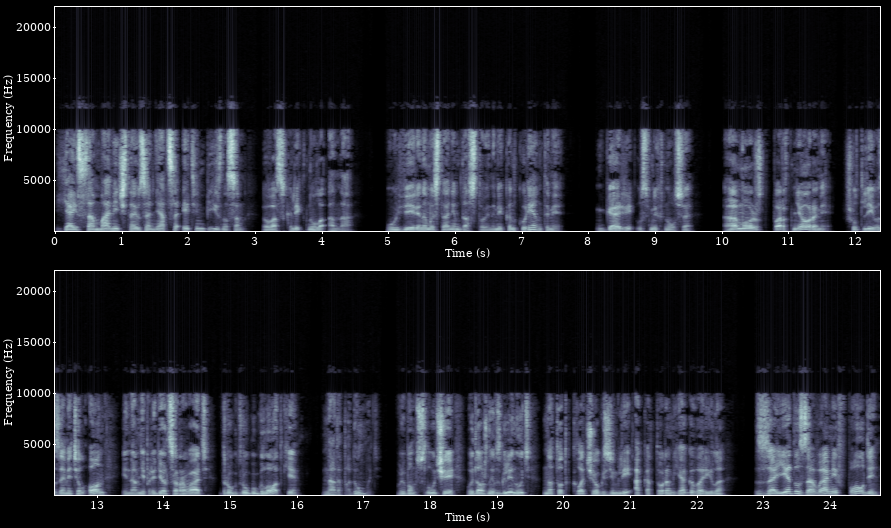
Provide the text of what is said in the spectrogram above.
«Я и сама мечтаю заняться этим бизнесом», — воскликнула она. «Уверена, мы станем достойными конкурентами». Гарри усмехнулся. «А может, партнерами?» — шутливо заметил он, «и нам не придется рвать друг другу глотки. Надо подумать. В любом случае, вы должны взглянуть на тот клочок земли, о котором я говорила. Заеду за вами в полдень.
